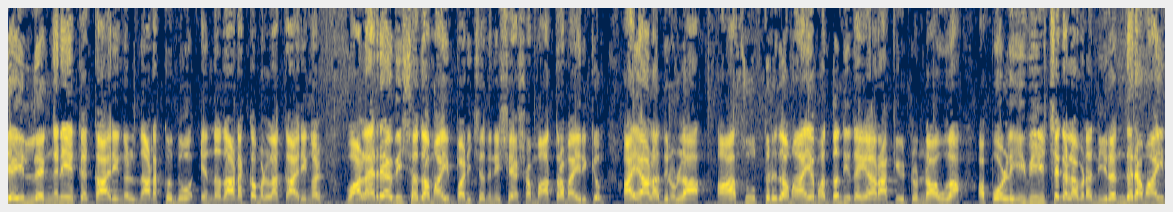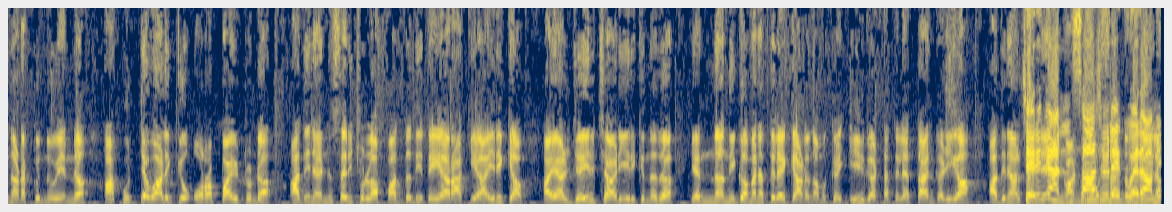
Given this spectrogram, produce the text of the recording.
ജയിലിൽ എങ്ങനെയൊക്കെ കാര്യങ്ങൾ നടക്കുന്നു എന്നതടക്കമുള്ള കാര്യങ്ങൾ വളരെ വിശദമായി പഠിച്ചതിന് ശേഷം മാത്രമായിരിക്കും അയാൾ അതിനുള്ള ആസൂത്രിതമായ പദ്ധതി തയ്യാറാക്കിയിട്ടുണ്ടാവുക. അപ്പോൾ ഈ വീഴ്ചകൾ അവിടെ നിരന്തരമായി നടക്കുന്നു എന്ന് ആ കുറ്റവാളിക്ക് ഉറപ്പായിട്ടുണ്ട്. അതിനനുസരിച്ചുള്ള പദ്ധതി തയ്യാറാക്കിയായിരിക്കാം അയാൾ ജയിൽ ചാടിയിരിക്കുന്നത് എന്ന നിഗമനത്തിലേക്കാണ് നമുക്ക് ഈ ഘട്ടത്തിൽ എത്താൻ കഴിയുക. അതിനാൽ ശരി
